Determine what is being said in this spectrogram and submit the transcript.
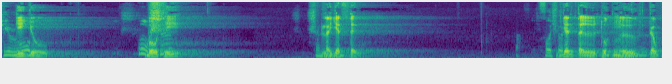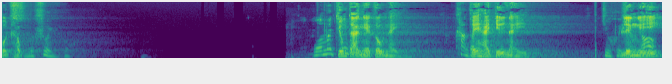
Ví dụ bố thí là danh từ. Danh từ thuật ngữ trong phật học. Chúng ta nghe câu này. Thấy hai chữ này liền nghĩ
